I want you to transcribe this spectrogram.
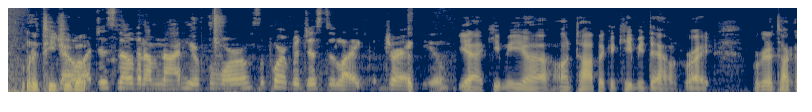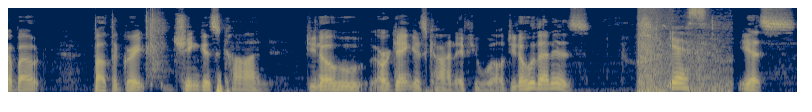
I'm going to teach you No, about. I just know that I'm not here for moral support, but just to like drag you. yeah, keep me uh, on topic and keep me down. Right. We're going to talk about about the great Genghis Khan. Do you know who, or Genghis Khan, if you will? Do you know who that is? Yes, Yes.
